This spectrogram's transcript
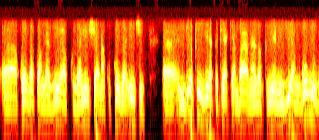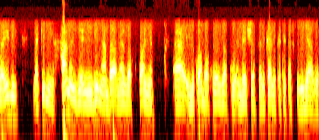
uh, kuweza kuangazia kuzalisha na kukuza nchi. Uh, ndio tu njia peke yake ambayo anaweza kutumia. Ni njia ngumu zaidi, lakini hana njia nyingine ambayo anaweza kufanya uh, ili kwamba kuweza kuendesha serikali katika siku zijazo.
